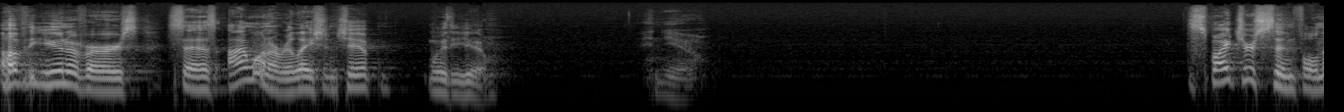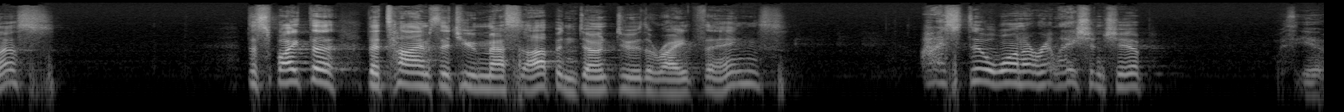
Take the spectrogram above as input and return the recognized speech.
of the universe says, I want a relationship with you and you. despite your sinfulness, despite the, the times that you mess up and don't do the right things, I still want a relationship with you.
